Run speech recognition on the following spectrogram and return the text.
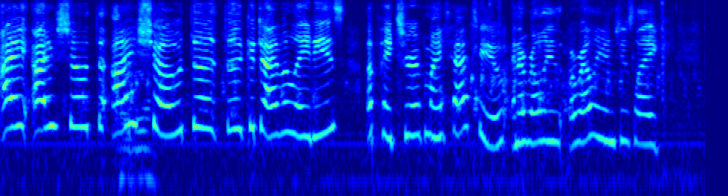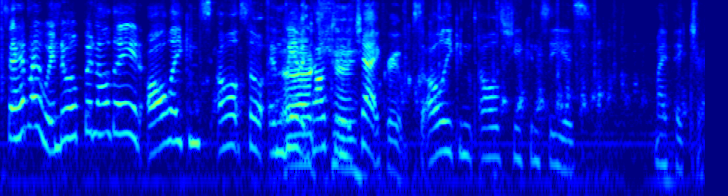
I I showed the I showed the the Godiva ladies a picture of my tattoo, and Aurelian Aurelian's she's like, so I had my window open all day, and all I can s- all so and we haven't talked in the chat group, so all you can all she can see is my picture.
